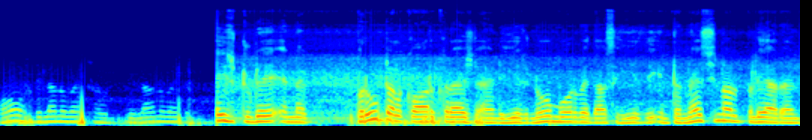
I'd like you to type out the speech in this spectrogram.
off. Dilano went Dilano went is today in a brutal car crash and he is no more with us. He is the international player and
